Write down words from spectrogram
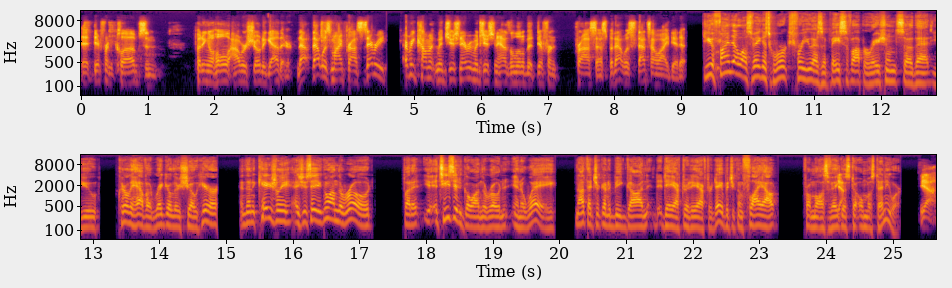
at different clubs and putting a whole hour show together. That that was my process. Every every comic magician, every magician has a little bit different process, but that was that's how I did it. Do you find that Las Vegas works for you as a base of operations so that you clearly have a regular show here, and then occasionally, as you say, you go on the road, but it, it's easy to go on the road in a way. Not that you're going to be gone day after day after day, but you can fly out from Las Vegas yeah. to almost anywhere. Yeah,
